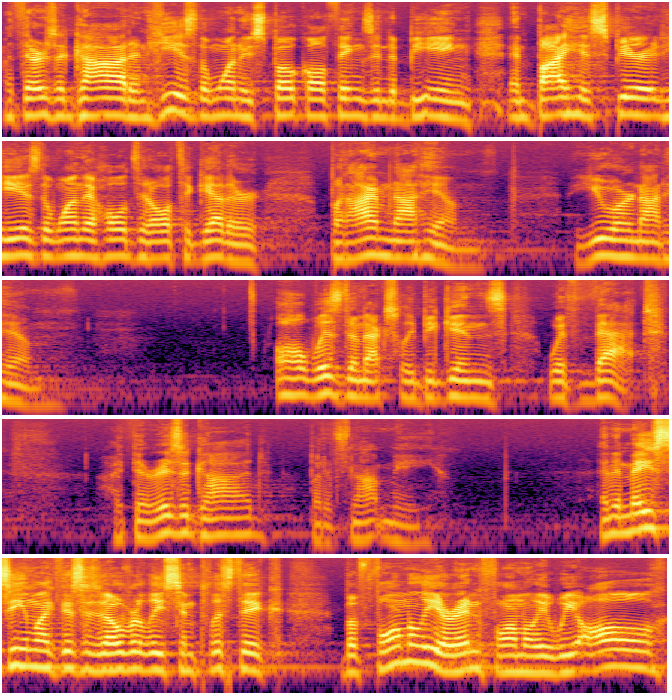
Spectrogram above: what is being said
That there's a God, and He is the one who spoke all things into being, and by His Spirit, He is the one that holds it all together. But I'm not Him. You are not Him. All wisdom actually begins with that. Right? There is a God, but it's not me. And it may seem like this is overly simplistic, but formally or informally, we all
